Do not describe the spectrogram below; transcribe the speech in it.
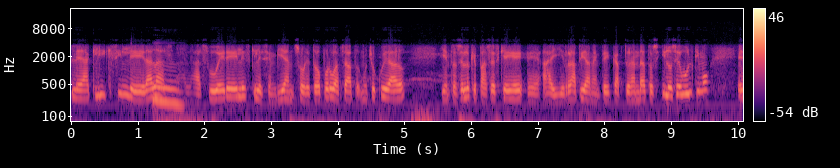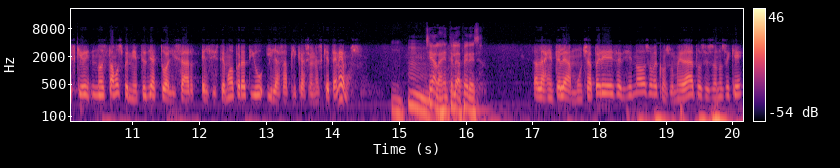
Le da clic sin leer a las, Mm. a las URLs que les envían, sobre todo por WhatsApp, mucho cuidado. Y entonces lo que pasa es que eh, ahí rápidamente capturan datos. Y lo sé último es que no estamos pendientes de actualizar el sistema operativo y las aplicaciones que tenemos. Mm. Sí, a la gente le da pereza. A la gente le da mucha pereza, dice, no, eso me consume datos, eso no sé qué,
